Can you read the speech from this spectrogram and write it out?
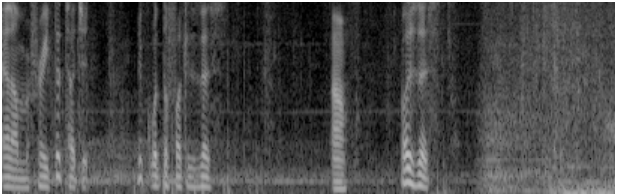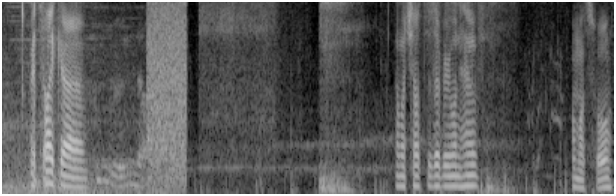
and I'm afraid to touch it. Like, what the fuck is this? Oh. What is this? It's like a. How much health does everyone have? Almost full.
